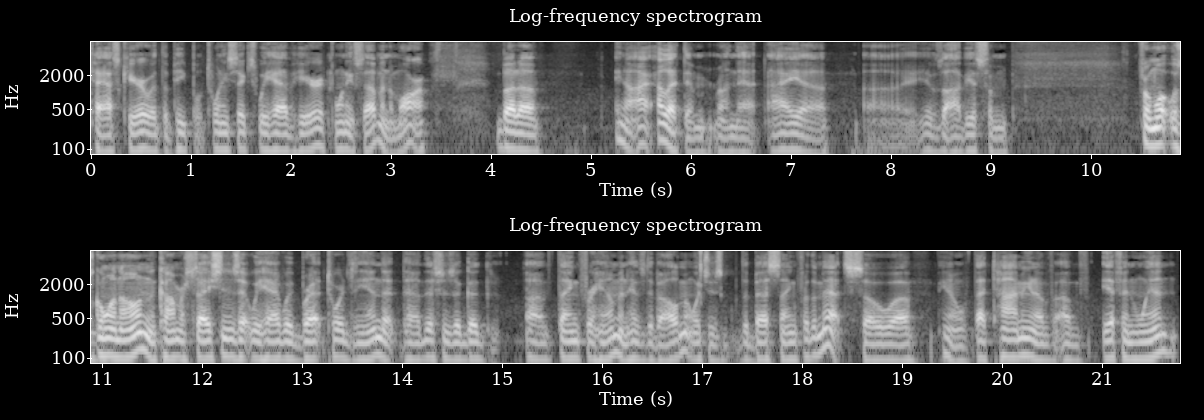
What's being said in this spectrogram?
task here with the people. 26 we have here, 27 tomorrow. But uh, you know, I, I let them run that. I uh, uh, it was obvious from from what was going on and the conversations that we had with Brett towards the end that uh, this is a good uh, thing for him and his development, which is the best thing for the Mets. So, uh, you know, that timing of, of if and when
